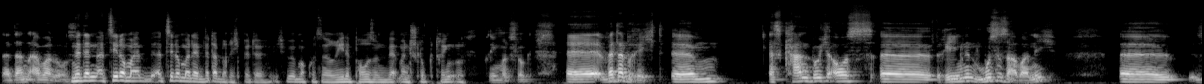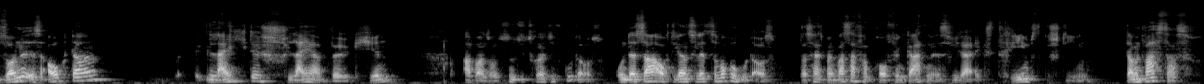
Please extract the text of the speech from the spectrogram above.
Na dann aber los. Na, dann erzähl doch, mal, erzähl doch mal deinen Wetterbericht bitte. Ich will mal kurz eine Redepause und werde mal einen Schluck trinken. Trink mal einen Schluck. Äh, Wetterbericht. Ähm, es kann durchaus äh, regnen, muss es aber nicht. Äh, Sonne ist auch da. Leichte Schleierwölkchen. Aber ansonsten sieht es relativ gut aus. Und das sah auch die ganze letzte Woche gut aus. Das heißt, mein Wasserverbrauch für den Garten ist wieder extremst gestiegen. Damit war's das.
